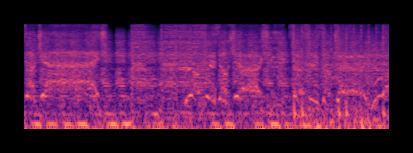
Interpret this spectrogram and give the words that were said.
is a cage Love is a cage This is a cage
